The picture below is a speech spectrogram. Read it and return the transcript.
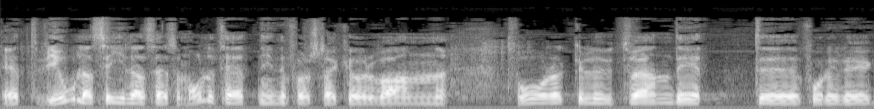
Ett Viola Silas här som håller täten in i första kurvan. Två Oracle utvändigt, eh, får i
